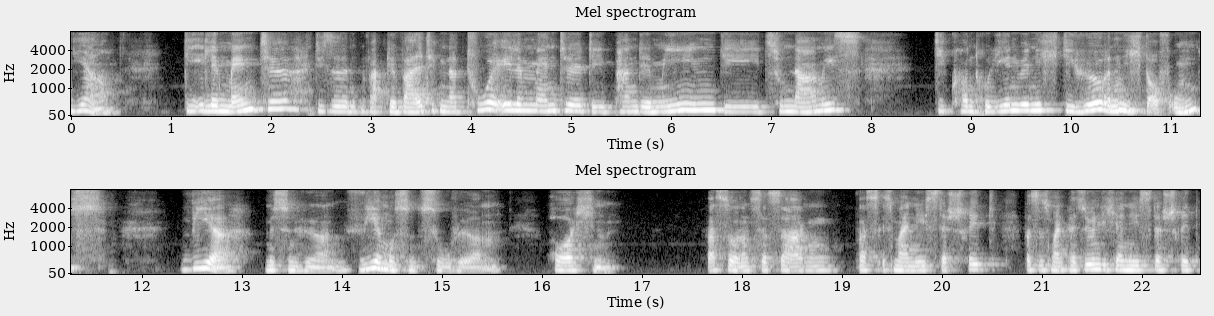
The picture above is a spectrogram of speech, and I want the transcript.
Ja, die Elemente, diese gewaltigen Naturelemente, die Pandemien, die Tsunamis, die kontrollieren wir nicht, die hören nicht auf uns. Wir müssen hören, wir müssen zuhören, horchen. Was soll uns das sagen? Was ist mein nächster Schritt? Was ist mein persönlicher nächster Schritt?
